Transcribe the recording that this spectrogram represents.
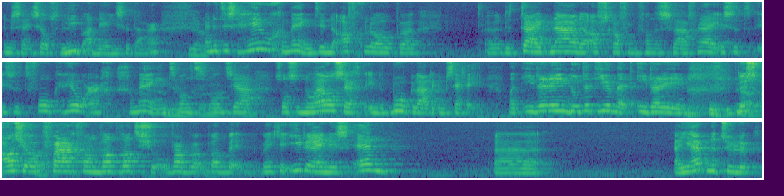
en er zijn zelfs Libanezen daar. ja. En het is heel gemengd. In de afgelopen, eh, de tijd na de afschaffing van de slavernij, is het, is het volk heel erg gemengd. Gemengd want, want ja, ja. zoals Noël zegt in het boek, laat ik hem zeggen, want iedereen doet het hier met iedereen. Dus als je ook vraagt van wat, wat is je, wat, wat, weet je, iedereen is en, eh, en je hebt natuurlijk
